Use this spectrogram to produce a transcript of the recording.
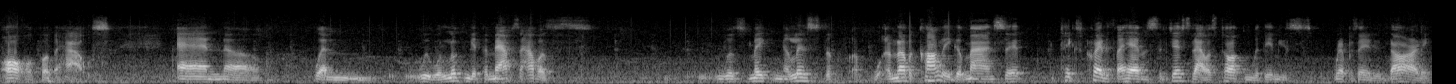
offer for the house and uh, when we were looking at the maps, I was was making a list of, of another colleague of mine said takes credit for having suggested. I was talking with him. He's Representative Doherty,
